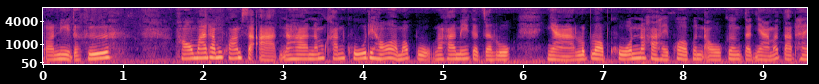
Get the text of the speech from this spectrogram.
ตอนนี้ก็คือ เขามาทำความสะอาดนะคะ น้ำคั้นคูที่เขาเอามาปลูกนะคะเมก็จะลกหญ้ารอบๆโค้นนะคะให้พ่อเพิ่นเอาเครื่องตัดหญ้ามาตัดให้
